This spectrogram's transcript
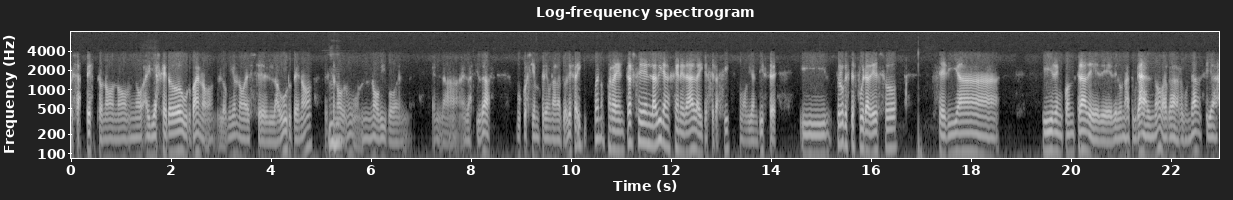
ese aspecto, no, no, no hay viajero urbano. Lo mío no es la urbe, ¿no? no, no, vivo en, en, la, en la ciudad. Busco siempre una naturaleza y bueno, para entrarse en la vida en general hay que ser así, como bien dice. Y todo lo que esté fuera de eso sería ir en contra de, lo natural, ¿no? Valga la redundancia,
